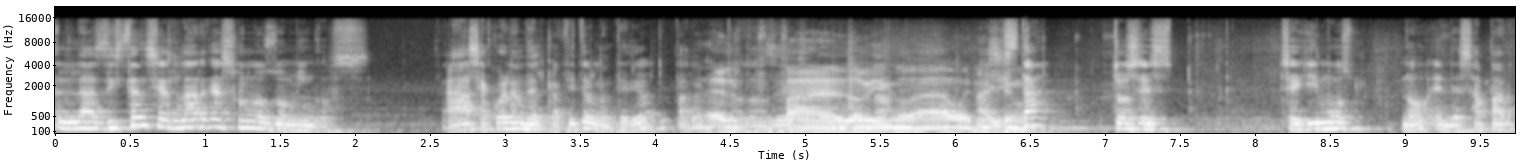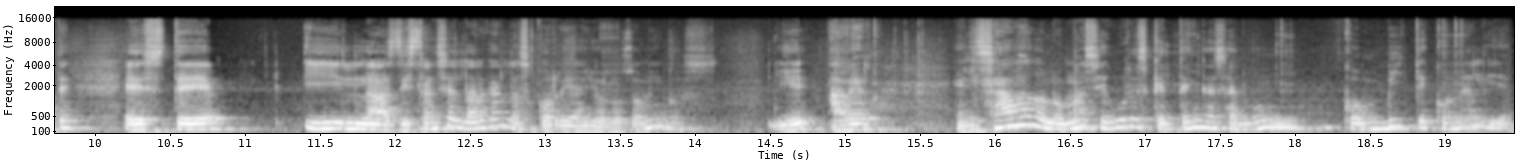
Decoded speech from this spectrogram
las distancias largas son los domingos. Ah, ¿se acuerdan del capítulo anterior? Para, El- los para el domingo, ah, buenísimo. Ahí está. Entonces, seguimos, ¿no? En esa parte. Este, y las distancias largas las corría yo los domingos. Y, a ver, el sábado lo más seguro es que tengas algún convite con alguien.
